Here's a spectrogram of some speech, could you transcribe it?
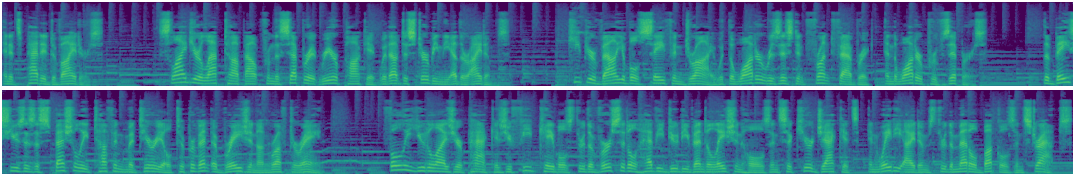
and its padded dividers. Slide your laptop out from the separate rear pocket without disturbing the other items. Keep your valuables safe and dry with the water-resistant front fabric and the waterproof zippers. The base uses a specially toughened material to prevent abrasion on rough terrain. Fully utilize your pack as you feed cables through the versatile heavy-duty ventilation holes and secure jackets and weighty items through the metal buckles and straps.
